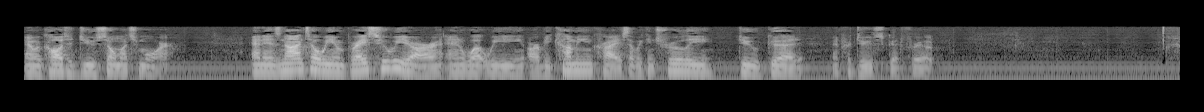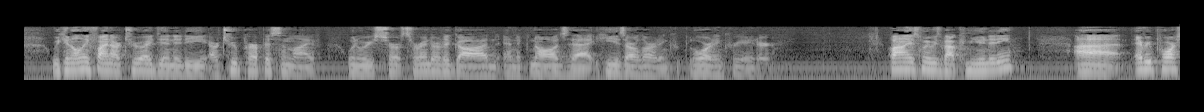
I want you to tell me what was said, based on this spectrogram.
and we're called to do so much more. And it is not until we embrace who we are and what we are becoming in Christ that we can truly do good and produce good fruit. We can only find our true identity, our true purpose in life, when we surrender to God and acknowledge that He is our Lord and, Lord and Creator. Finally, this movie is about community. Uh, every, por-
